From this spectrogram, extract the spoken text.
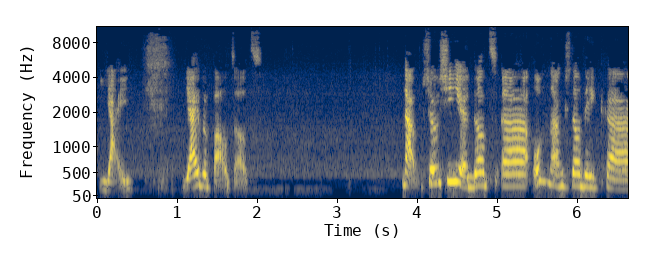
jij. Jij bepaalt dat. Nou, zo zie je dat uh, ondanks dat ik uh,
